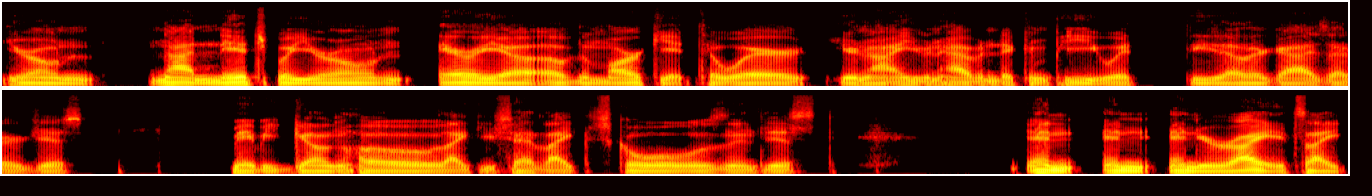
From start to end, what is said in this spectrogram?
your own not niche but your own area of the market to where you're not even having to compete with these other guys that are just maybe gung ho like you said like schools and just and and and you're right it's like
